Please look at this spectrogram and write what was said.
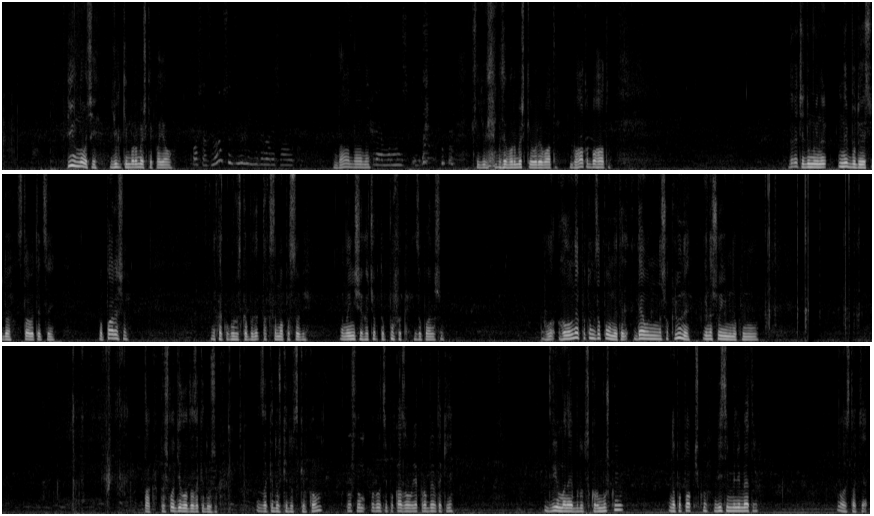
півночі Юльки мормишки паяв. Паша знав, що з Юлі їде на рибалку. Да, да, да. Що Юлія буде мормишки уривати. Багато-багато. До речі, думаю, не, не буду я сюди ставити цей опариша. Нехай кукурузка буде так сама по собі. А на інший гачок то пуфик з опаришем. Гол- Головне потім запомнити, де воно на що клюне і на що іменно клюнуло. Так, прийшло діло до закидушок. Закидушки йдуть з кивком. В прошлому році показував, як робив такі. Дві в мене будуть з кормушкою на попапчику 8 мм. Ну, ось так я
